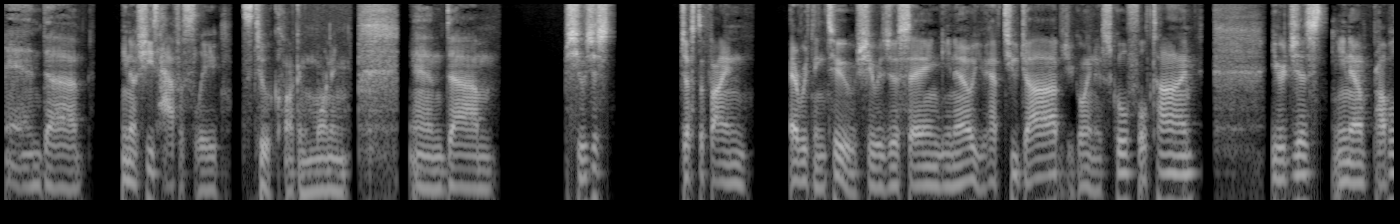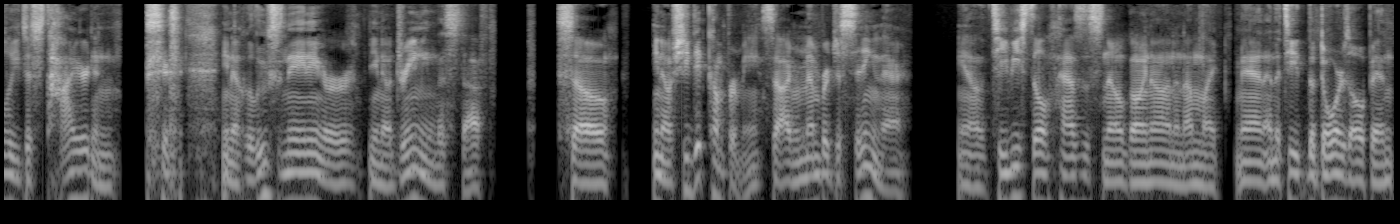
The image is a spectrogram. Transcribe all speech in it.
And, uh, you know, she's half asleep. It's two o'clock in the morning. And um, she was just justifying everything too. She was just saying, you know, you have two jobs, you're going to school full time. You're just, you know, probably just tired and, you know, hallucinating or, you know, dreaming this stuff. So you know, she did comfort me. So I remember just sitting there. You know, the TV still has the snow going on, and I'm like, man, and the t- the door's open.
